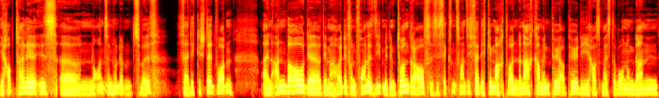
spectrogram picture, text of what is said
Die Hauptteile ist äh, 1912 fertiggestellt worden. Ein Anbau, der, den man heute von vorne sieht mit dem Turm drauf, das ist 26 fertig gemacht worden. Danach kamen peu à peu die Hausmeisterwohnung, dann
